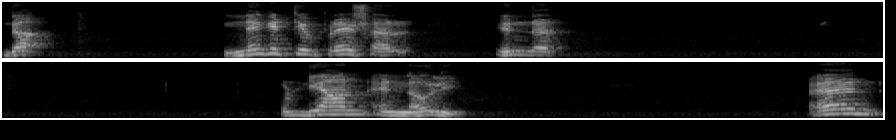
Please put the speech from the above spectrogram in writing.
the negative pressure in the Udyan and Nauli. And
